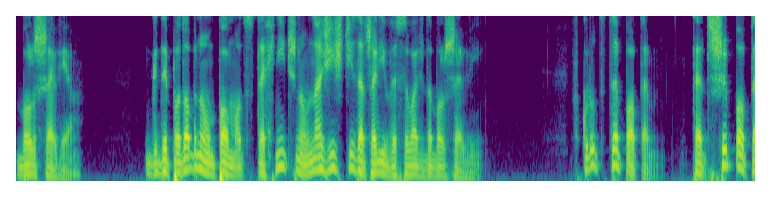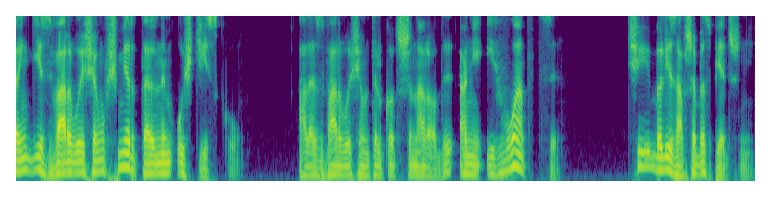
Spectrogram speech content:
Bolszewia. Gdy podobną pomoc techniczną naziści zaczęli wysyłać do Bolszewi. Wkrótce potem te trzy potęgi zwarły się w śmiertelnym uścisku ale zwarły się tylko trzy narody, a nie ich władcy. Ci byli zawsze bezpieczni.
